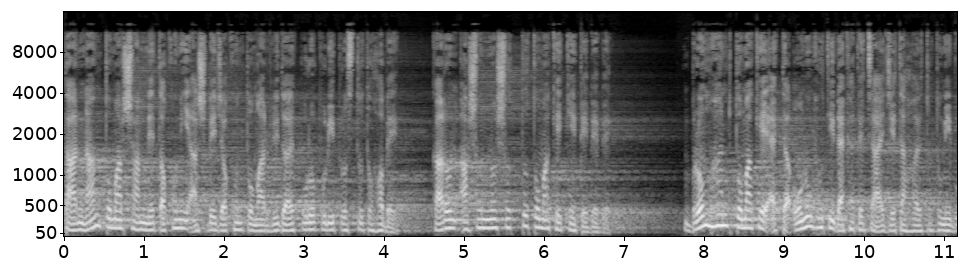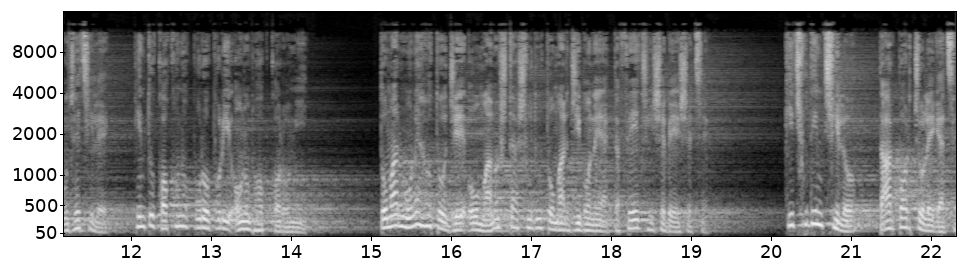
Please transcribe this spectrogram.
তার নাম তোমার সামনে তখনই আসবে যখন তোমার হৃদয় পুরোপুরি প্রস্তুত হবে, কারণ আসন্ন সত্য তোমাকে কেঁপে দেবে। ব্রহ্মাণ্ড তোমাকে একটা অনুভূতি দেখাতে চায় যেটা হয়তো তুমি বুঝেছিলে, কিন্তু কখনো পুরোপুরি অনুভব করনি। তোমার মনে হতো যে, ও মানুষটা শুধু তোমার জীবনে একটা ফেজ হিসেবে এসেছে। কিছুদিন ছিল, তারপর চলে গেছে।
